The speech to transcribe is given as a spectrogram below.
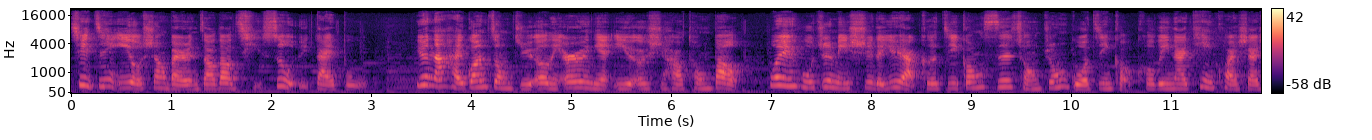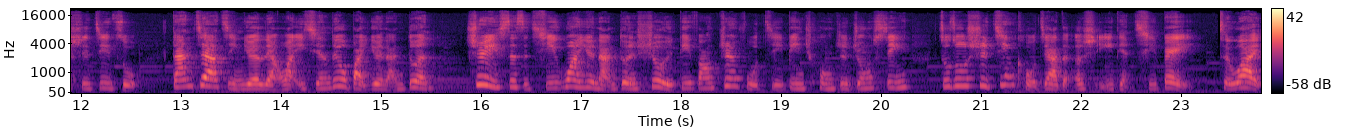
迄今已有上百人遭到起诉与逮捕。越南海关总局二零二二年一月二十号通报，位于胡志明市的越雅科技公司从中国进口 COVID-19 快筛试剂组，单价仅约两万一千六百越南盾，却以四十七万越南盾授予地方政府疾病控制中心。足足是进口价的二十一点七倍。此外，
